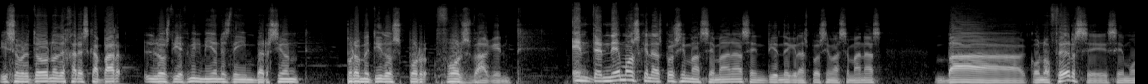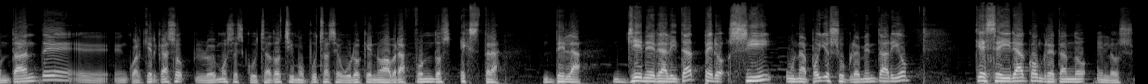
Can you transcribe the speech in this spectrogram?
y sobre todo no dejar escapar los 10.000 millones de inversión prometidos por Volkswagen. Entendemos que en las próximas semanas, se entiende que en las próximas semanas va a conocerse ese montante. Eh, en cualquier caso, lo hemos escuchado, Chimopucha aseguró que no habrá fondos extra de la Generalitat, pero sí un apoyo suplementario que se irá concretando en los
